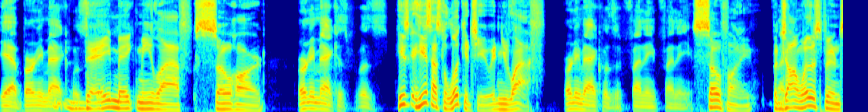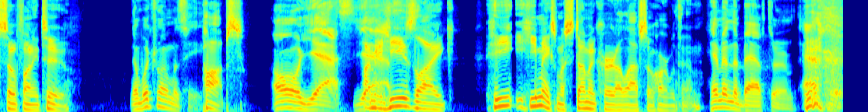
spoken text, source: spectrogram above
Yeah, Bernie Mac was. They make me laugh so hard. Bernie Mac is, was He's he just has to look at you and you laugh. Bernie Mac was a funny, funny. So funny. But Funny. John Witherspoon's so funny too. Now, which one was he? Pops. Oh yes, yes. I mean, he's like he he makes my stomach hurt. I laugh so hard with him. him in the bathroom. Actually,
